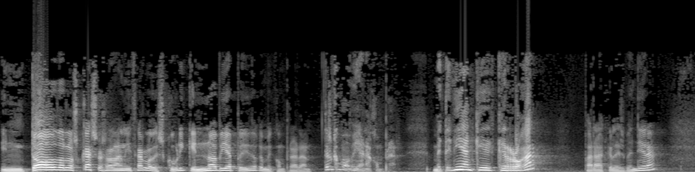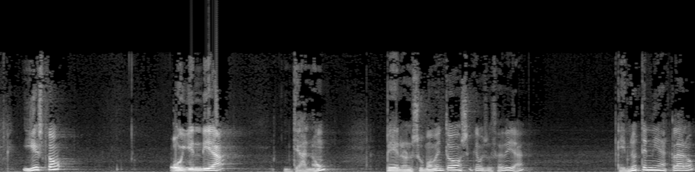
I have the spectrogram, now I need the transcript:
en todos los casos al analizarlo descubrí que no había pedido que me compraran. Entonces, ¿cómo me iban a comprar? Me tenían que, que rogar para que les vendiera. Y esto, hoy en día, ya no. Pero en su momento sí que me sucedía. Que no tenía claro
